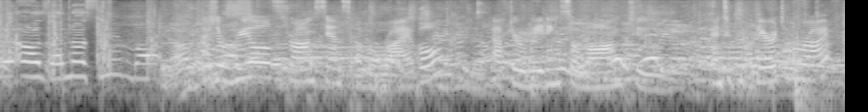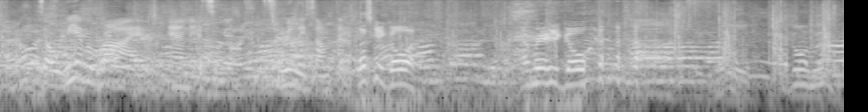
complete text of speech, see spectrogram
Tumeanza na Simba. There's a real strong sense of arrival after waiting so long to and to prepare to arrive. So we have arrived and it's it's really something. Let's get going. I'm ready to go.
